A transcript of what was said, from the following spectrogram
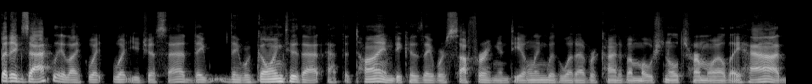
But exactly like what what you just said, they they were going through that at the time because they were suffering and dealing with whatever kind of emotional turmoil they had,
